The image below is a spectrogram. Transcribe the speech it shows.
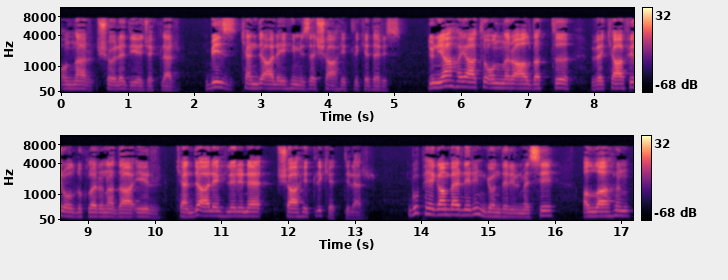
Onlar şöyle diyecekler, biz kendi aleyhimize şahitlik ederiz. Dünya hayatı onları aldattı ve kafir olduklarına dair kendi aleyhlerine şahitlik ettiler. Bu peygamberlerin gönderilmesi Allah'ın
